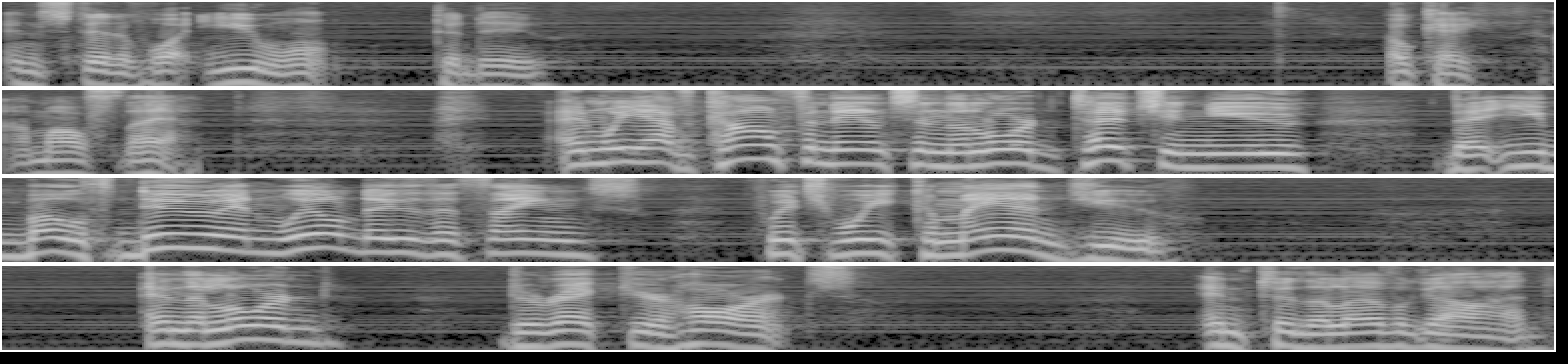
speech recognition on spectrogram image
instead of what you want to do. Okay, I'm off that. And we have confidence in the Lord touching you that you both do and will do the things which we command you. And the Lord direct your hearts into the love of God,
